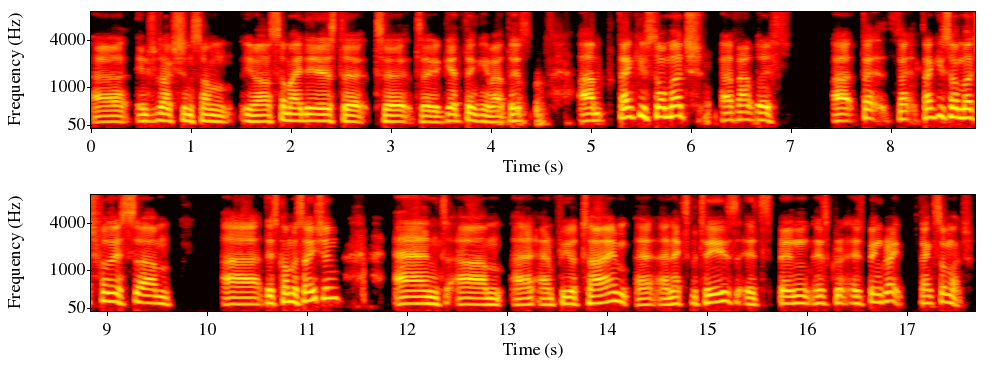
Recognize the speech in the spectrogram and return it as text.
uh, introduction, some you know some ideas to to to get thinking about this. Um, thank you so much about this uh, th th thank you so much for this um, uh, this conversation and um, and, for your time and, and expertise. It's been it's, it's been great. Thanks so much.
